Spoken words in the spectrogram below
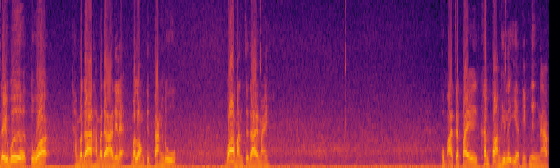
ไดเวอร์ตัวธรรมดาธรรมดานี่แหละ มาลองติดตั้งดูว่ามันจะได้ไหม ผมอาจจะไปขั้นตอนที่ละเอียดนิดนึงนะครับ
